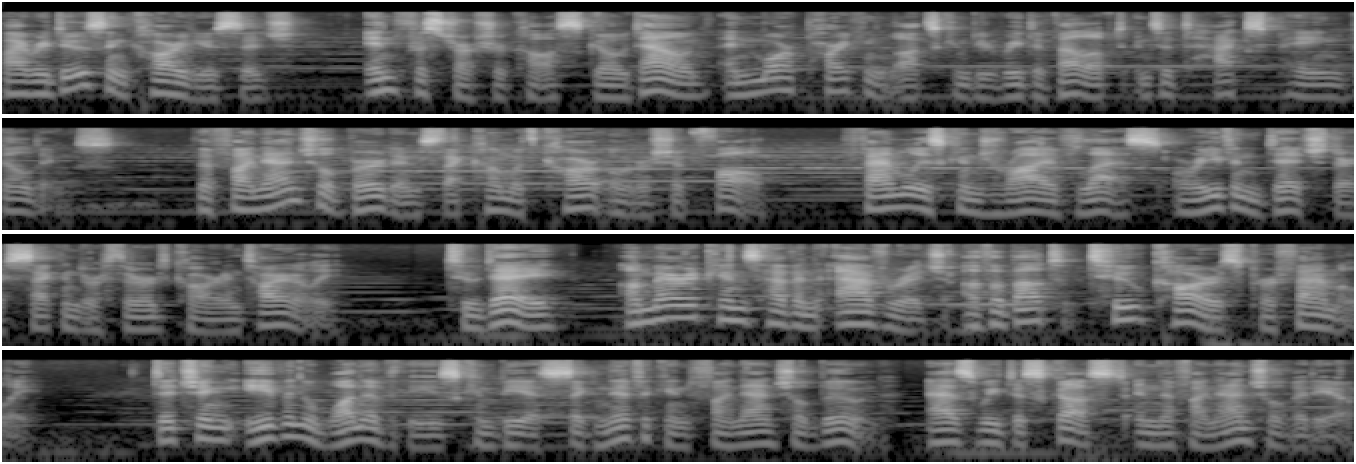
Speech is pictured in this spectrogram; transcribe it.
By reducing car usage, infrastructure costs go down and more parking lots can be redeveloped into tax-paying buildings. The financial burdens that come with car ownership fall, families can drive less or even ditch their second or third car entirely. Today, Americans have an average of about two cars per family. Ditching even one of these can be a significant financial boon, as we discussed in the financial video.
